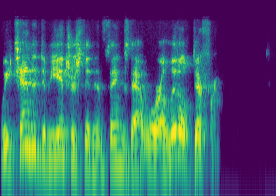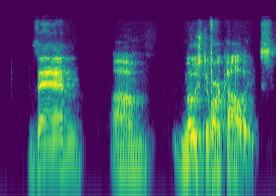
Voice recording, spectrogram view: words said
We tended to be interested in things that were a little different than um, most of our colleagues.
